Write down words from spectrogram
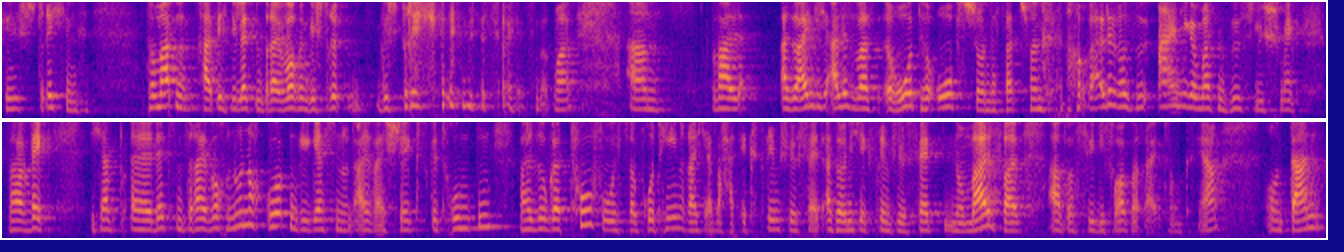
gestrichen. Tomaten hatte ich die letzten drei Wochen gestritten, gestrichen, das war jetzt nochmal, ähm, weil also eigentlich alles, was rote Obst schon, das hat schon auch alles, was einigermaßen süßlich schmeckt, war weg. Ich habe äh, letzten drei Wochen nur noch Gurken gegessen und Eiweißshakes getrunken, weil sogar Tofu ist zwar proteinreich, aber hat extrem viel Fett, also nicht extrem viel Fett im Normalfall, aber für die Vorbereitung, ja. Und dann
